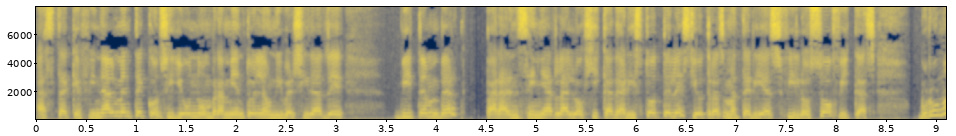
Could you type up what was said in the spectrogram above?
hasta que finalmente consiguió un nombramiento en la Universidad de Wittenberg para enseñar la lógica de Aristóteles y otras materias filosóficas. Bruno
